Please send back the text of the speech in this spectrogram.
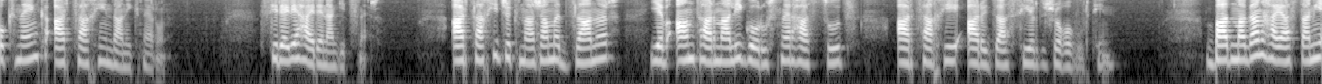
օգնենք Արցախի ընտանիքներուն։ Սիրելի հայրենագիտներ, Արցախի ճգնաժամը ծանր եւ անթարնալի գորուսներ հասցուց Արցախի արյուծասիրտ ժողովրդին։ Բադմական Հայաստանի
